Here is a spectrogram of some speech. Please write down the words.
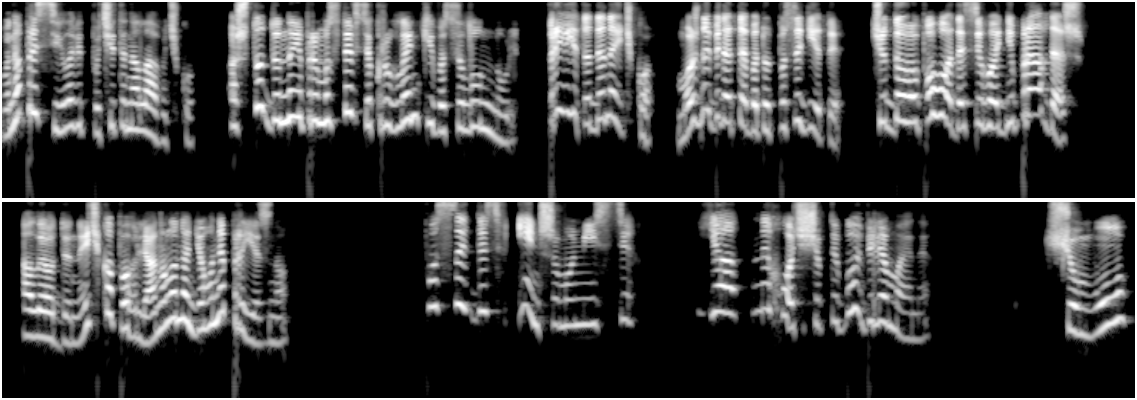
вона присіла відпочити на лавочку, аж тут до неї примостився кругленький веселун нуль. Привіт, одиничко. Можна біля тебе тут посидіти? Чудова погода сьогодні, правда ж? Але одиничка поглянула на нього неприязно. Посидь десь в іншому місці. Я не хочу, щоб ти був біля мене. Чому?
